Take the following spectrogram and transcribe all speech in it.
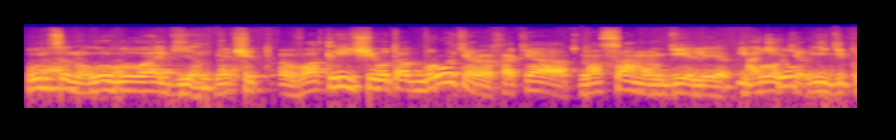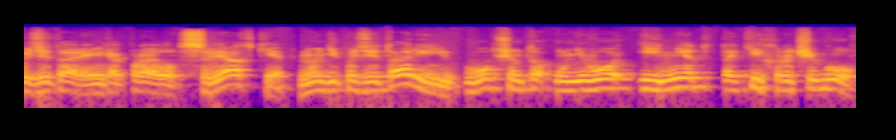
функция да. налогового агента. Значит, в отличие вот от брокера, хотя на самом деле и а брокер, чем? и депозитарий, они, как правило, в связке, но депозитарий, в общем-то, у него и нет таких рычагов,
